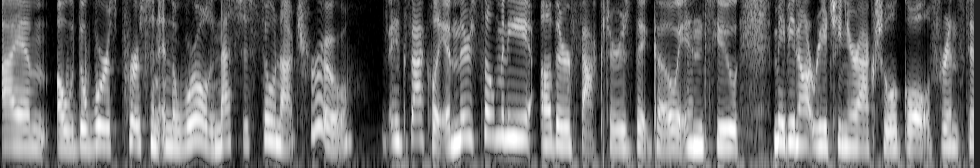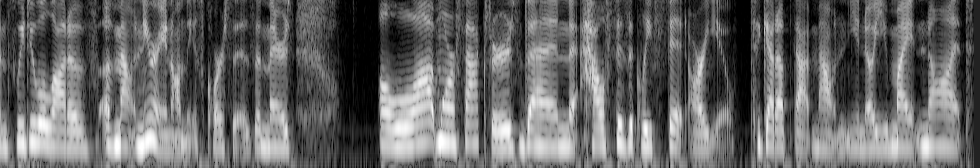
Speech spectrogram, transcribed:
I am oh, the worst person in the world, and that's just so not true. Exactly. And there's so many other factors that go into maybe not reaching your actual goal. For instance, we do a lot of, of mountaineering on these courses, and there's a lot more factors than how physically fit are you to get up that mountain. You know, you might not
